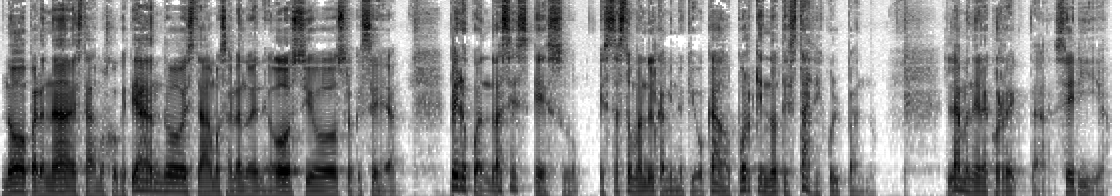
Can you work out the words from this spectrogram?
no, para nada, estábamos coqueteando, estábamos hablando de negocios, lo que sea. Pero cuando haces eso, estás tomando el camino equivocado porque no te estás disculpando. La manera correcta sería,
